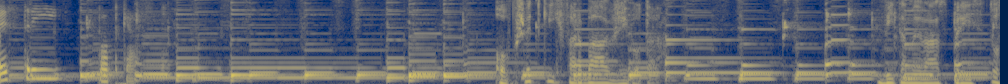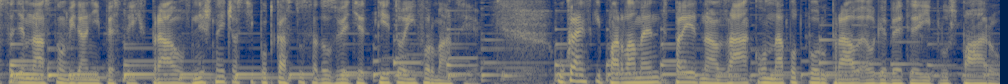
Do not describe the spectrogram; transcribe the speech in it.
Pestrý podcast. O všetkých farbách života. Vítame vás pri 117. vydaní Pestrých správ. V dnešnej časti podcastu sa dozviete tieto informácie. Ukrajinský parlament prejedná zákon na podporu práv LGBTI plus párov.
